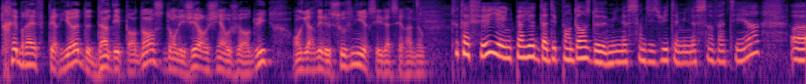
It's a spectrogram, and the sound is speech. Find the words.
très brève période d'indépendance dont les Géorgiens aujourd'hui ont gardé le souvenir, Sylvia Serrano. Tout à fait. Il y a une période d'indépendance de 1918 à 1921. Euh,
